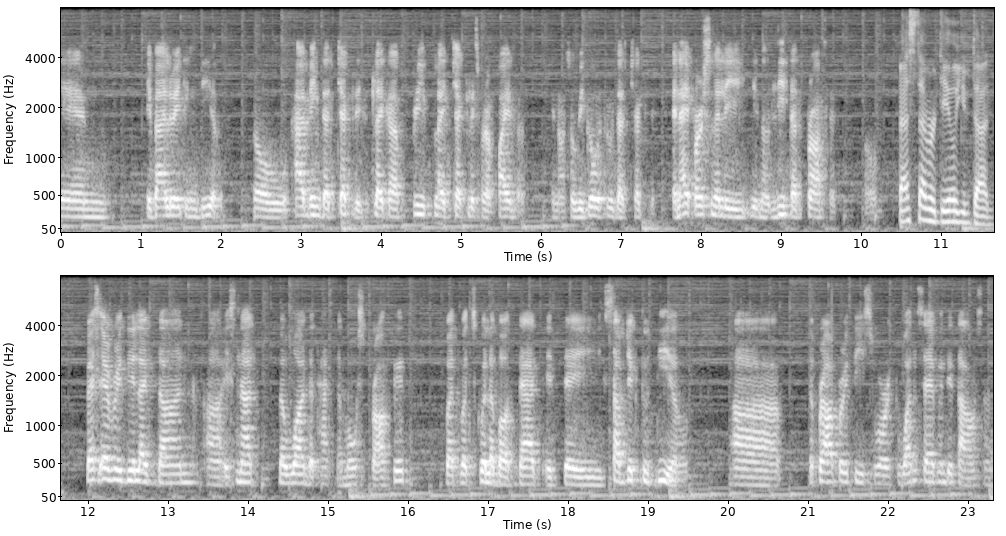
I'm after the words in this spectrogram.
in evaluating deals. So having that checklist, it's like a pre-flight checklist for a pilot. You know, so we go through that checklist, and I personally, you know, lead that process. So Best ever deal you've done. best ever deal I've done uh, is not the one that has the most profit, but what's cool about that is they subject to deal. Uh, the property is worth 170,000.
